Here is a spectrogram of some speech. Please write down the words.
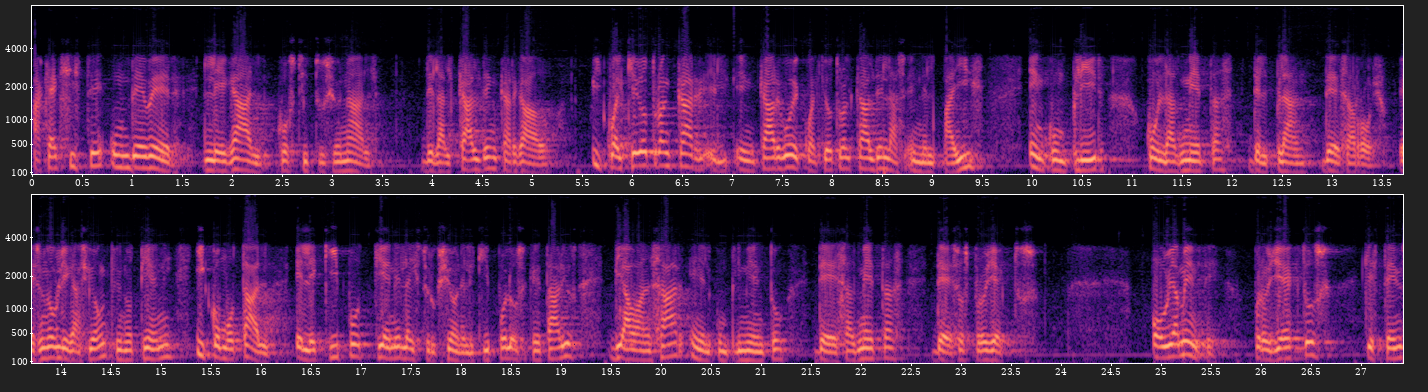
acá existe un deber legal, constitucional, del alcalde encargado y cualquier otro encargo de cualquier otro alcalde en, las, en el país en cumplir con las metas del plan de desarrollo. Es una obligación que uno tiene y como tal el equipo tiene la instrucción, el equipo de los secretarios, de avanzar en el cumplimiento de esas metas, de esos proyectos. Obviamente, proyectos que estén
